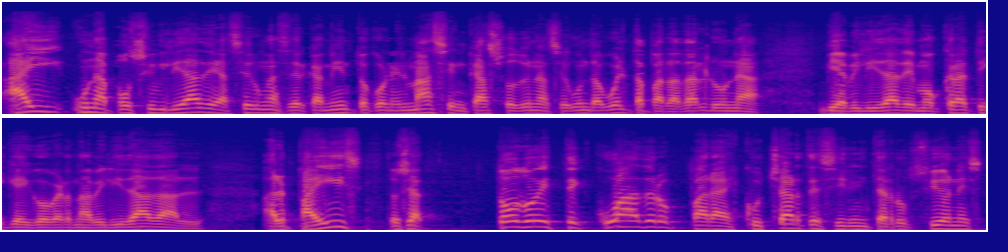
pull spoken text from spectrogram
¿Hay una posibilidad de hacer un acercamiento con el MAS en caso de una segunda vuelta para darle una viabilidad democrática y gobernabilidad al, al país? O sea, todo este cuadro para escucharte sin interrupciones,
